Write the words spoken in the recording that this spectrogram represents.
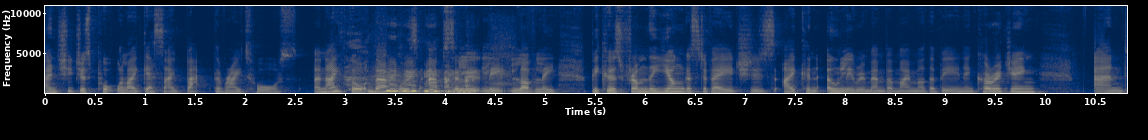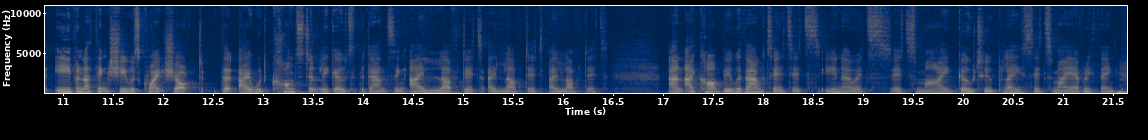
And she just put, "Well, I guess I backed the right horse." And I thought that was absolutely lovely because from the youngest of ages, I can only remember my mother being encouraging. And even I think she was quite shocked that I would constantly go to the dancing. I loved it. I loved it. I loved it. And I can't be without it. It's you know, it's it's my go-to place. It's my everything. Mm.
